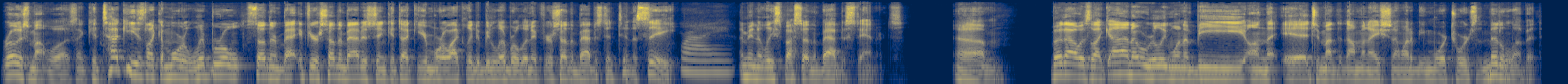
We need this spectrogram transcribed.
Rosemont was. And Kentucky is like a more liberal Southern. Ba- if you're a Southern Baptist in Kentucky, you're more likely to be liberal than if you're a Southern Baptist in Tennessee. Right. I mean, at least by Southern Baptist standards. Um, but I was like, I don't really want to be on the edge of my denomination. I want to be more towards the middle of it.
